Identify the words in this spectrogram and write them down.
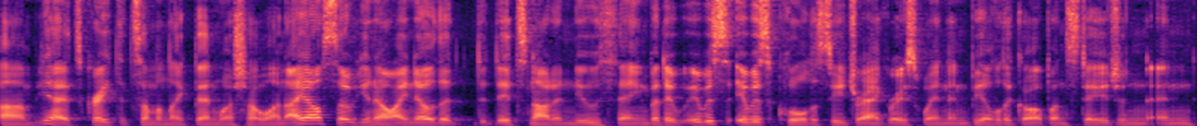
um, yeah, it's great that someone like Ben Whishaw won. I also, you know, I know that it's not a new thing, but it, it was it was cool to see Drag Race win and be able to go up on stage and and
